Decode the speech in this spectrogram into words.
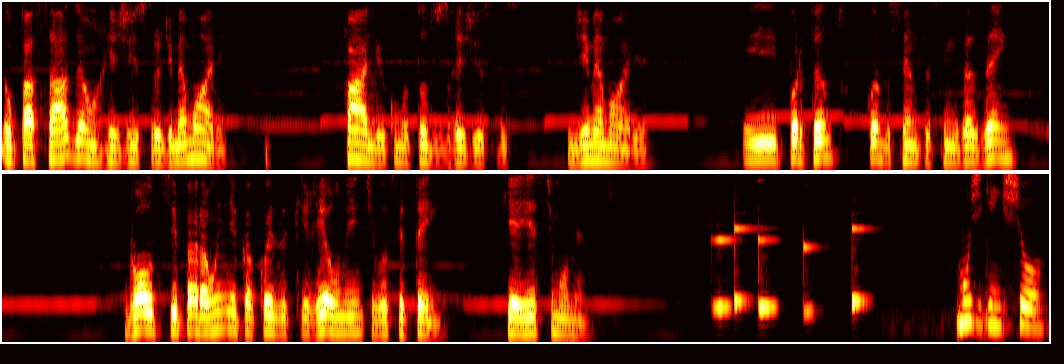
o passado é um registro de memória, falho como todos os registros de memória. E, portanto, quando senta-se em zazen, volte-se para a única coisa que realmente você tem, que é este momento. Monge Gensho,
